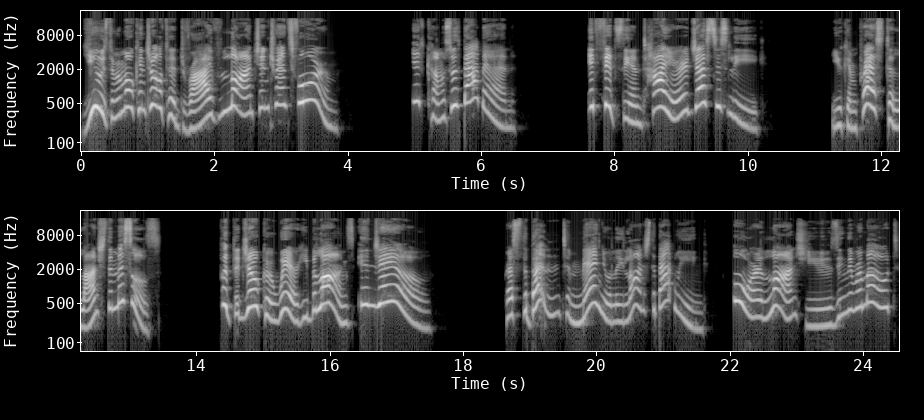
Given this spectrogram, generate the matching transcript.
Use the remote control to drive, launch, and transform. It comes with Batman. It fits the entire Justice League. You can press to launch the missiles. Put the Joker where he belongs in jail. Press the button to manually launch the Batwing or launch using the remote.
